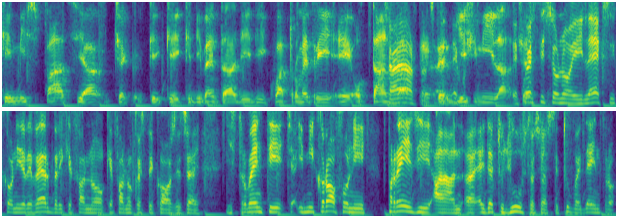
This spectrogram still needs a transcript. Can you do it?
che mi spazia, cioè che, che, che, diventa di, di 4 metri e 80 certo, per, per 10.000. E cioè. questi sono i lexicon, i reverberi che fanno, che fanno queste cose, cioè gli strumenti, cioè, i microfoni presi, a, hai detto giusto, cioè se tu vai dentro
